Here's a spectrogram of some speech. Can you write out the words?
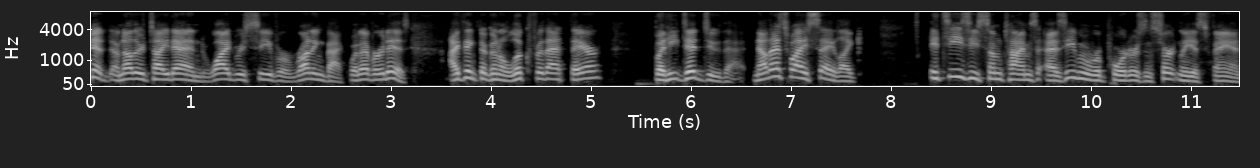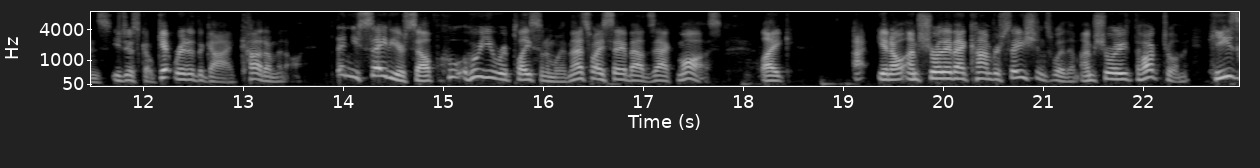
yeah. another tight end, wide receiver, running back, whatever it is. I think they're going to look for that there. But he did do that. Now that's why I say like it's easy sometimes as even reporters and certainly as fans, you just go get rid of the guy, cut him and all. Then you say to yourself, who who are you replacing him with? And that's why I say about Zach Moss, like. I, you know, I'm sure they've had conversations with him. I'm sure he talked to him. He's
